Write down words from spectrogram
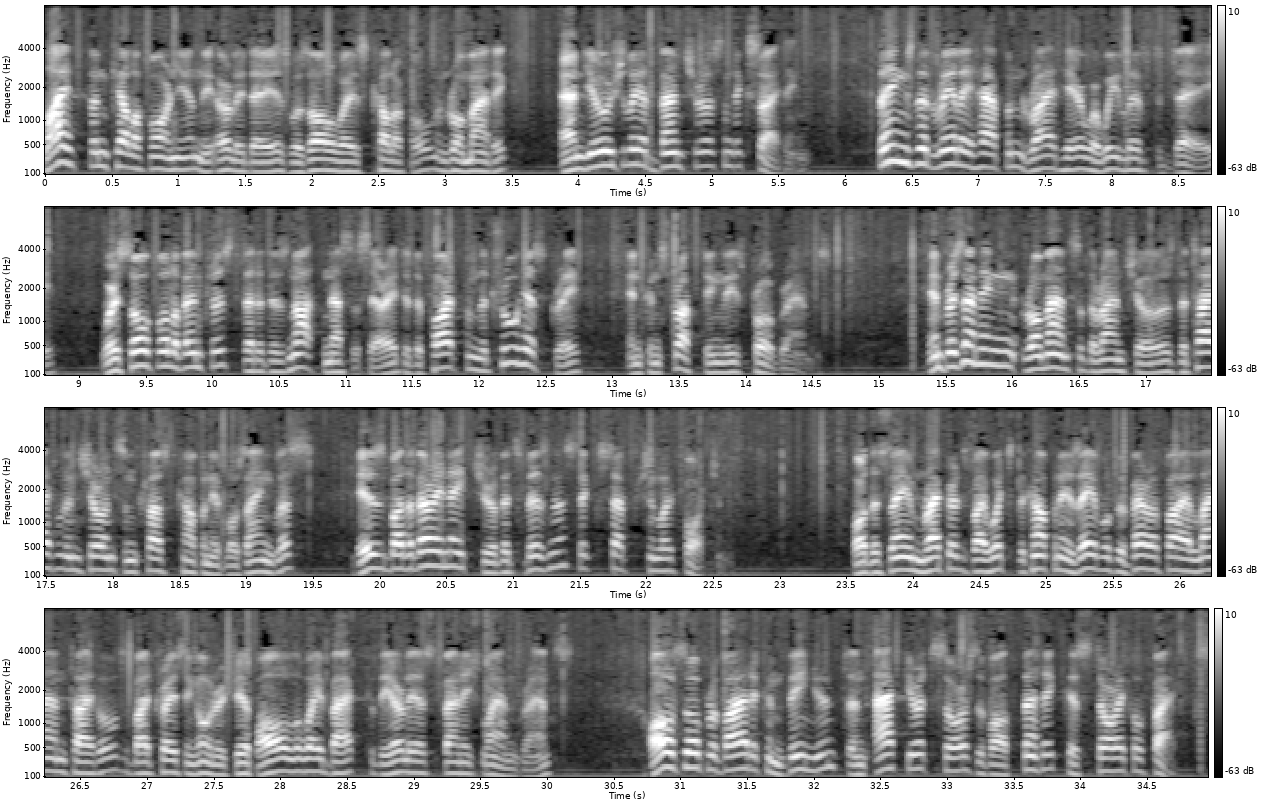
Life in California in the early days was always colorful and romantic, and usually adventurous and exciting. Things that really happened right here where we live today were so full of interest that it is not necessary to depart from the true history in constructing these programs. In presenting Romance of the Ranchos, the Title Insurance and Trust Company of Los Angeles is, by the very nature of its business, exceptionally fortunate. For the same records by which the company is able to verify land titles by tracing ownership all the way back to the earliest Spanish land grants, also provide a convenient and accurate source of authentic historical facts.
